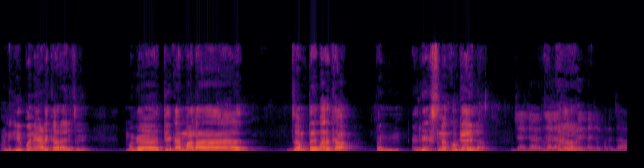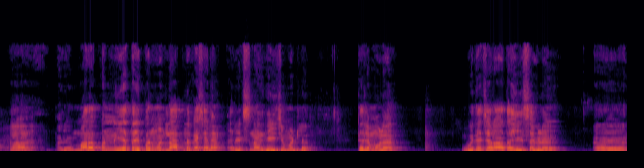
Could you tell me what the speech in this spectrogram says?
आणि हे पण ॲड करायचं आहे मग ते काय मला जमतंय बरं का? पण रिक्स नको घ्यायला. हा. हा. मला पण येत आहे पण म्हटलं आपलं कशाला? रिक्स नाही घ्यायचे म्हटलं त्याच्यामुळं उद्याच्याला आता हे सगळं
